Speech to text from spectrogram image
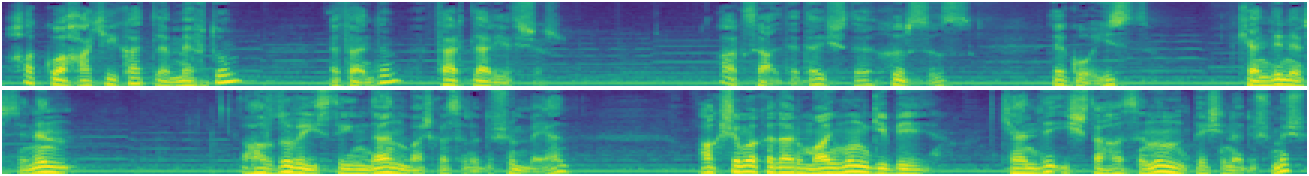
hak ve hakikatle meftun efendim fertler yetişir. Aksi halde de işte hırsız, egoist, kendi nefsinin arzu ve isteğinden başkasını düşünmeyen, akşama kadar maymun gibi kendi iştahasının peşine düşmüş,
